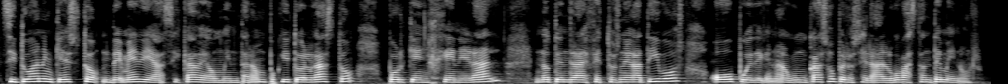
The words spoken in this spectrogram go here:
sitúan en que esto de media, si cabe, aumentará un poquito el gasto porque en general no tendrá efectos negativos o puede que en algún caso, pero será algo bastante menor.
